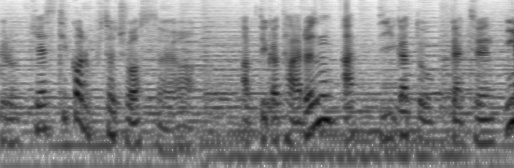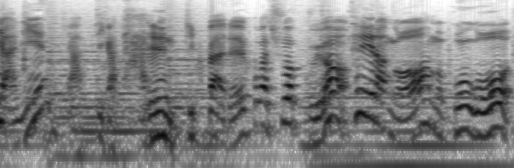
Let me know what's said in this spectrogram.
이렇게 스티커를 붙여주었어요. 앞뒤가 다른 앞뒤가 똑같은. 이 아닌 앞뒤가 다른 깃발을 꼽아 주었고요. 테일한 거 한번 보고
